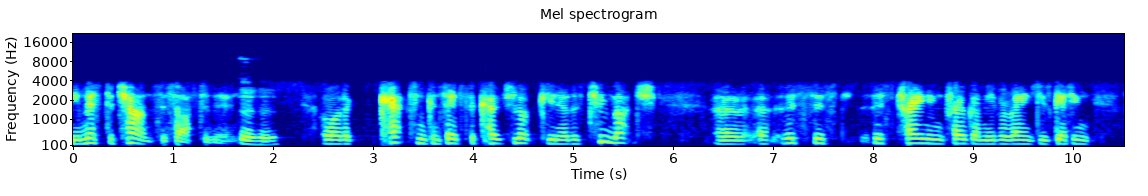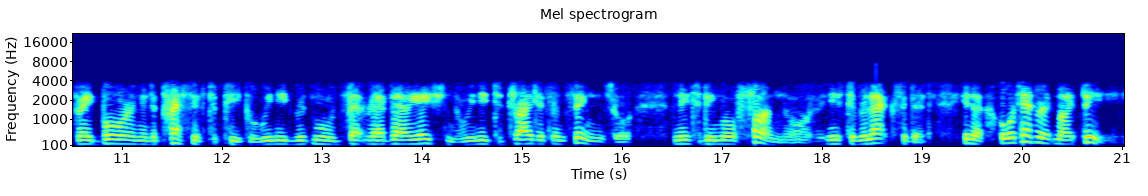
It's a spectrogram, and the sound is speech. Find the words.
you missed a chance this afternoon. Mm-hmm. Or the captain can say to the coach, look, you know, there's too much uh, uh, this this this training program you've arranged is getting very boring and oppressive to people. We need more variation, or we need to try different things, or there needs to be more fun, or it needs to relax a bit, you know, or whatever it might be.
